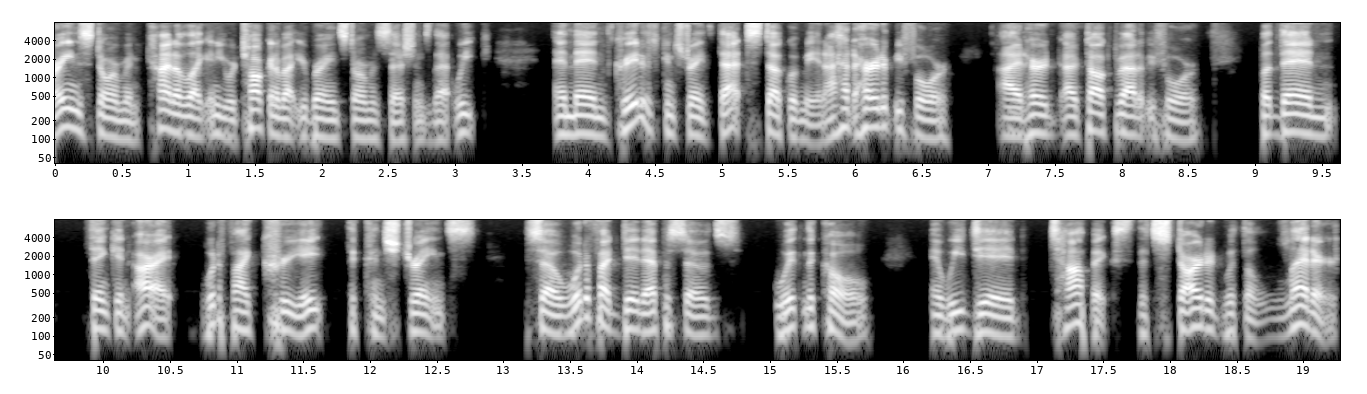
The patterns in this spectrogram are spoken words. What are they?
brainstorming kind of like, and you were talking about your brainstorming sessions that week. And then creative constraints, that stuck with me. And I had heard it before. I had heard, I've talked about it before, but then thinking, all right, what if I create the constraints? So what if I did episodes with Nicole and we did topics that started with a letter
